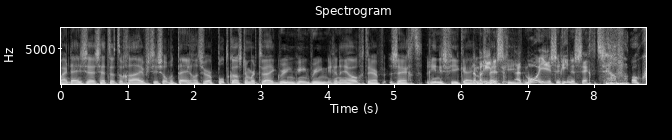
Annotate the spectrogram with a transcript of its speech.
Maar deze zetten we toch wel eventjes op een tegeltje hoor. Podcast nummer 2, Green Green Green. René Hoogterp zegt Rinus 4K nou, Rinus, Het mooie is, Rinus zegt het zelf ook.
